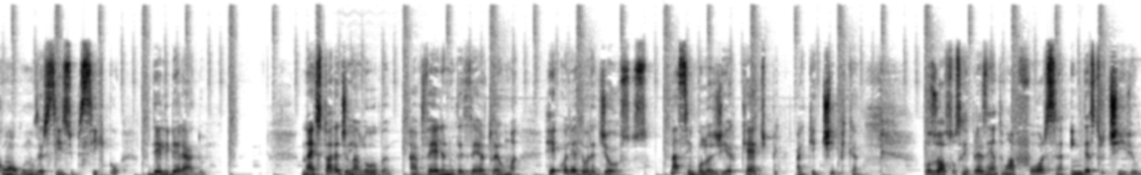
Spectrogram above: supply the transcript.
com algum exercício psíquico deliberado. Na história de La Loba, a velha no deserto é uma recolhedora de ossos. Na simbologia arquetípica, os ossos representam a força indestrutível.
